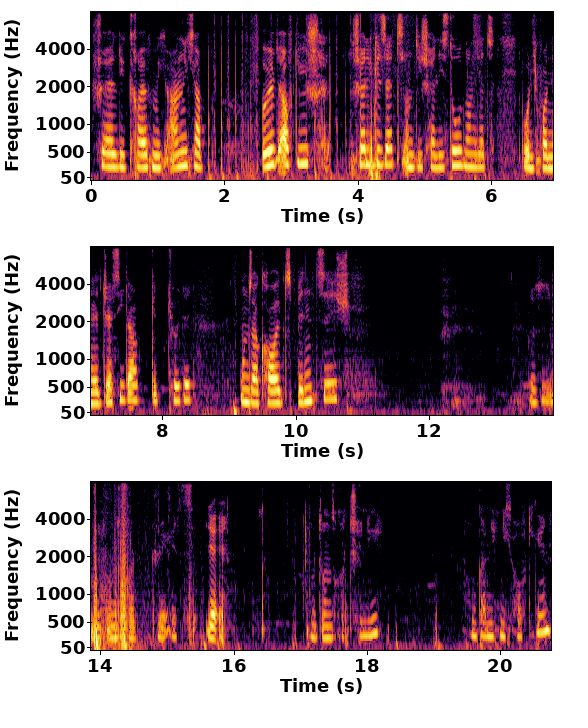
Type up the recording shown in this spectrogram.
Shelly greifen mich an. Ich habe Ult auf die Shelly gesetzt und die Shelly ist tot und jetzt wurde ich von der Jessie da getötet. Unser Colt spinnt sich. Das ist mit unserer Jessie. Yeah. Mit unserer Shelly. Warum kann ich nicht auf die gehen?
